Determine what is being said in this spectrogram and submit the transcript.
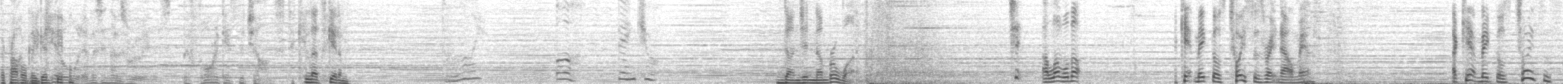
They're probably I'm gonna good kill people. whatever's in those ruins before it gets the chance to kill Let's me. get them. Truly? Oh, thank you. Dungeon number one. Shit, I leveled up. I can't make those choices right now, man. I can't make those choices.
